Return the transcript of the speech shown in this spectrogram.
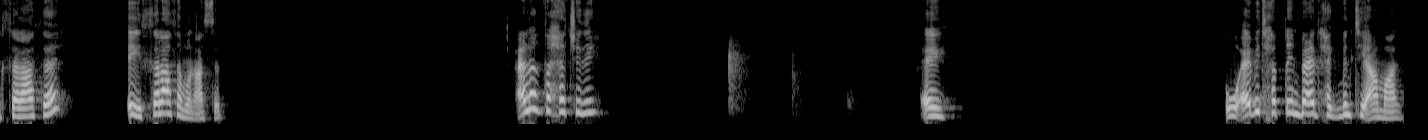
الثلاثة؟ إي الثلاثة مناسب. على الضحى كذي. إي. وأبي تحطين بعد حق بنتي آمال.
